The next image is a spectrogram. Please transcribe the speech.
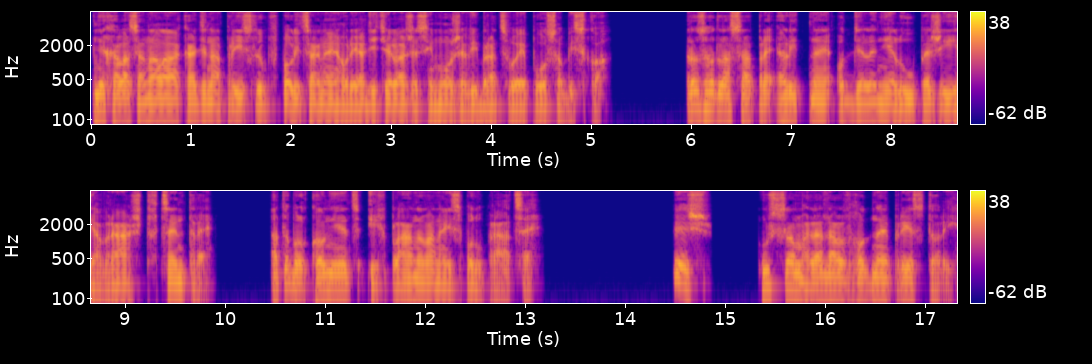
Nechala sa nalákať na prísľub policajného riaditeľa, že si môže vybrať svoje pôsobisko. Rozhodla sa pre elitné oddelenie lúpeží a vrážd v centre. A to bol koniec ich plánovanej spolupráce. Vieš, už som hľadal vhodné priestory.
